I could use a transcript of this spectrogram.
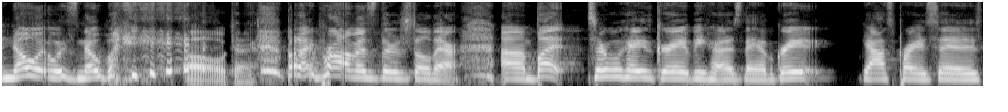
no, it was nobody. Oh, okay. but I promise they're still there. Um, but Circle K is great because they have great gas prices.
